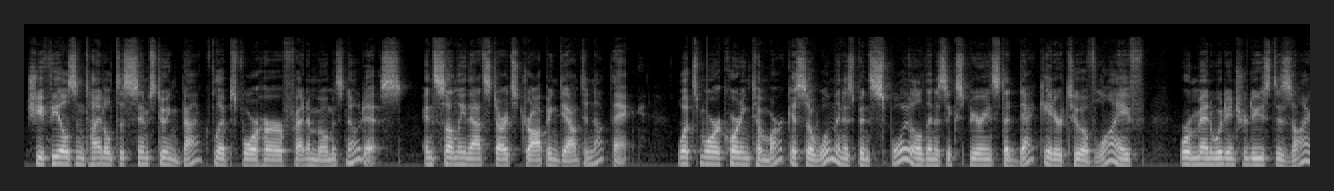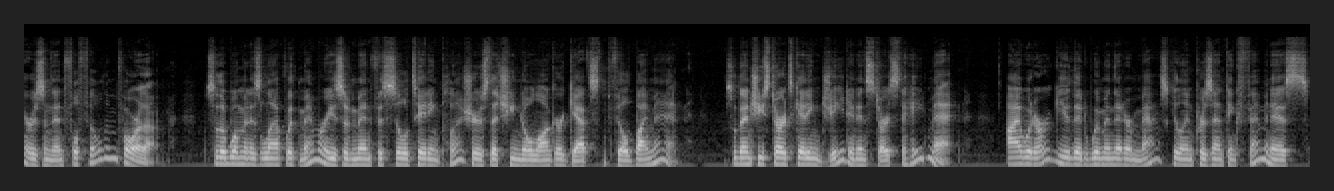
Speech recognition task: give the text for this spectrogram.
She feels entitled to simps doing backflips for her at a moment's notice, and suddenly that starts dropping down to nothing. What's more, according to Marcus, a woman has been spoiled and has experienced a decade or two of life where men would introduce desires and then fulfill them for them. So the woman is left with memories of men facilitating pleasures that she no longer gets filled by men. So then she starts getting jaded and starts to hate men. I would argue that women that are masculine presenting feminists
